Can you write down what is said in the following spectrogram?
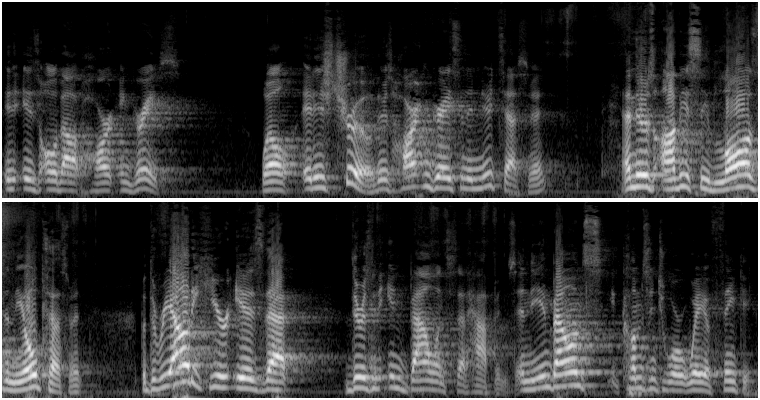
is all about heart and grace. Well, it is true. There's heart and grace in the New Testament, and there's obviously laws in the Old Testament. But the reality here is that there's an imbalance that happens, and the imbalance comes into our way of thinking.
